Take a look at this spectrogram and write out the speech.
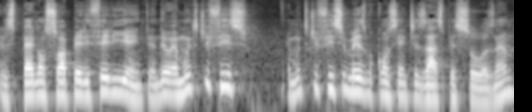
Eles pegam só a periferia, entendeu? É muito difícil. É muito difícil mesmo conscientizar as pessoas, né?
